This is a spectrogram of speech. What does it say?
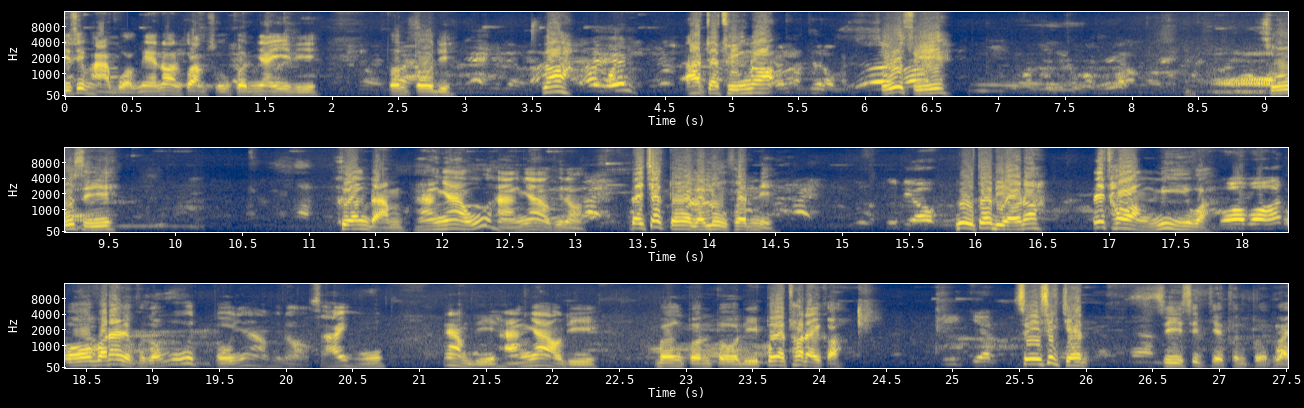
145บวกแน่นอนความสูงเพิ่นใหญ่อีหลีต้นโตดีเนาะอาจจะถึงเนาะสูสีสูสี เครื่องดำหางยาวอู้หางยาวพี่น้องได้จักโตแล้วลูกเพิ่นนี่ ตัวเดียวลูกตัวเดียวเนาะได้ทองมีว่ะบ่บ่โอ้บ่ได้เดี๋ยวผสมอู้โตยาวพี่น้องสายหูงามดีหางยาวดี เบิ่งต้นโตดีเปิดเท่าใดก่อนที่เจ็ด47สี่สิบเจ็ดเพิ่นเปิดไว้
